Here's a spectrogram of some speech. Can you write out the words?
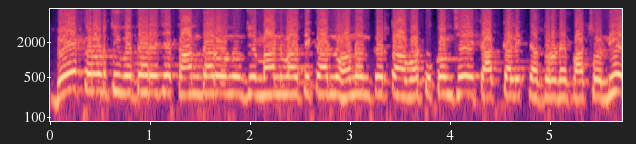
બે કરોડથી વધારે જે કામદારોનું જે માનવાધિકારનું હનન કરતો વટહુકમ છે એ તાત્કાલિકના ધોરણે પાછો લે.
